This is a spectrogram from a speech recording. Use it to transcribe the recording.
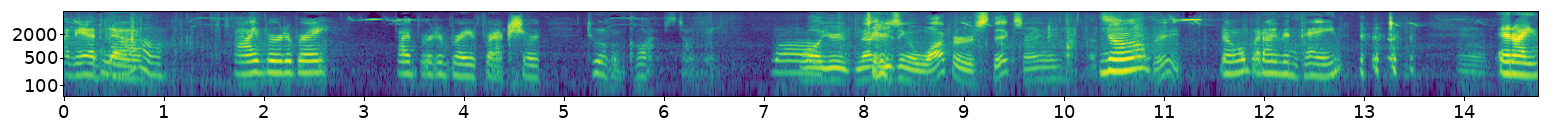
I've had uh, five vertebrae, five vertebrae fracture, two of them collapsed on me. Wow. Well, you're not using a walker or sticks or anything. That's No. Great. No, but I'm in pain. And I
